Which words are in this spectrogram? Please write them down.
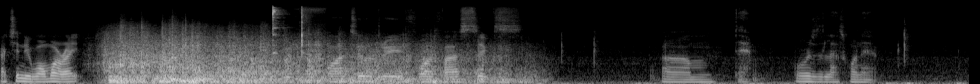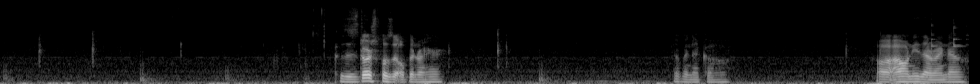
I actually need one more, right? One, two, three, four, five, six. Um, damn. Where was the last one at? Because this door's supposed to open right here. Open echo. Oh, I don't need that right now.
